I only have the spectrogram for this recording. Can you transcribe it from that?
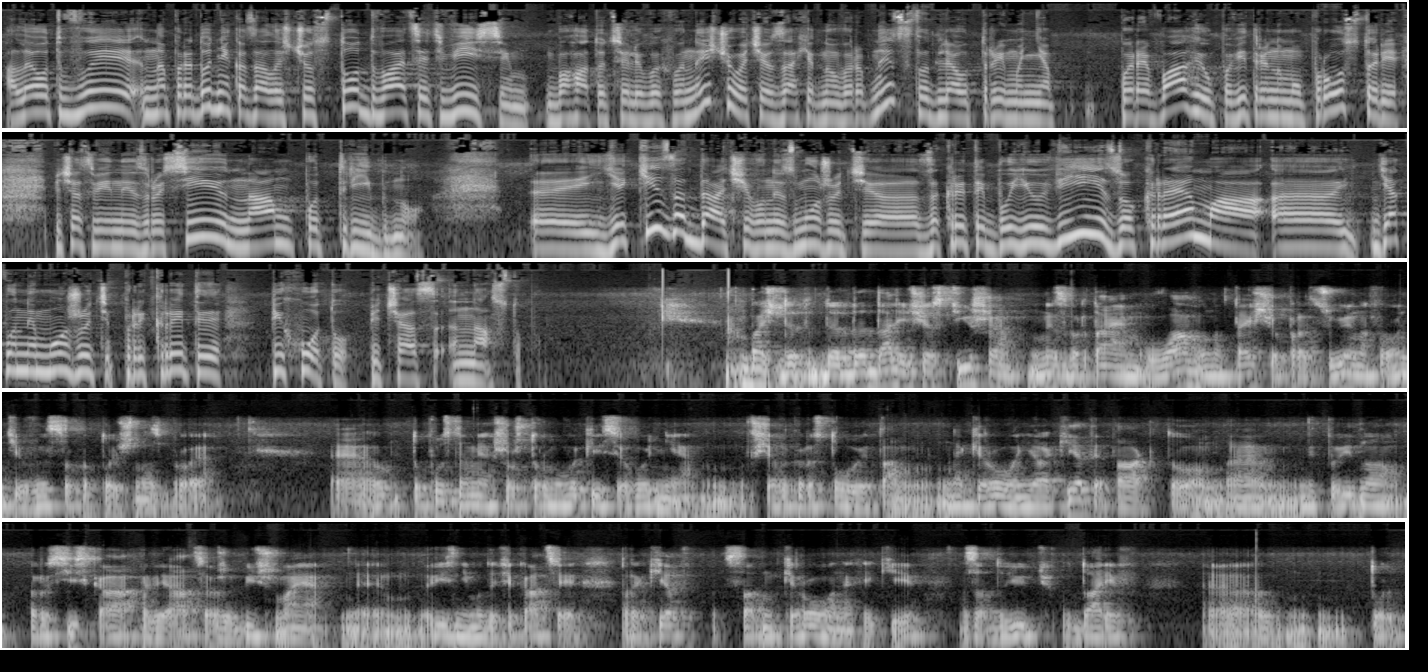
Але от ви напередодні казали, що 128 багатоцільових винищувачів західного виробництва для отримання переваги у повітряному просторі під час війни з Росією нам потрібно. Е, Які задачі вони зможуть е, закрити бойові? Зокрема, е, як вони можуть прикрити піхоту під час наступу? Бачите, далі частіше ми звертаємо увагу на те, що працює на фронті високоточна зброя. Е, Допустимо, якщо штурмовики сьогодні ще використовують там некеровані ракети, так то е, відповідно російська авіація вже більш має е, різні модифікації ракет керованих, які завдають ударів.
